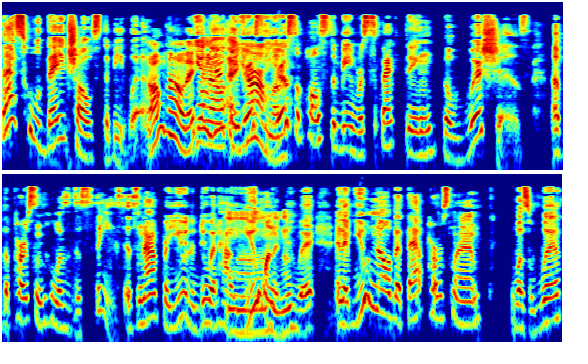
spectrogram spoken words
that's who they chose to be with. Oh no, they you know, and you're, you're, supposed to be respecting the wishes of the person who is deceased. It's not for you to do it how mm-hmm. you want to do it. And if you know that that person was with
